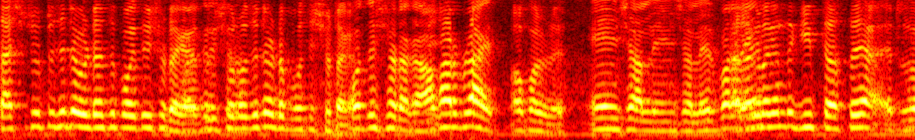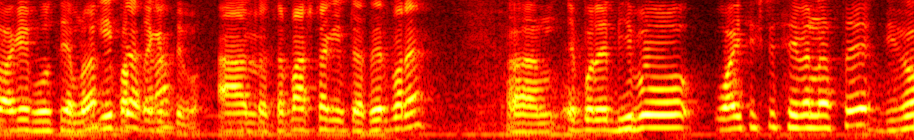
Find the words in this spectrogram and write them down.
চারশো যেটা ওটা হচ্ছে পঁয়ত্রিশশো টাকা। দুই ষোলো যেটা ওটা পঁচিশশো টাকা। পঁচিশশো টাকা। অফার প্রাইস অফার রেস ইনশাল্লাহ ইনশাল্লাহ। এরপরে এগুলো কিন্তু গিফট আছে এটা আগে বলছি আমরা গিফট আছে গিফট দেবো। আচ্ছা আচ্ছা পাঁচটা গিফট আছে। এরপরে? এরপরে ভিভো ওয়াই সিক্সটি সেভেন আছে। ভিভো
